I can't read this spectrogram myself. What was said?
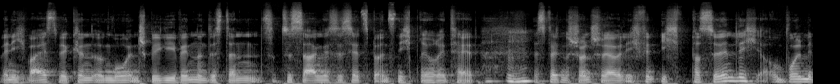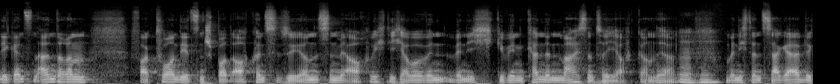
wenn ich weiß, wir können irgendwo ein Spiel gewinnen und das dann zu sagen, das ist jetzt bei uns nicht Priorität. Mhm. Das fällt mir schon schwer, weil ich finde, ich persönlich, obwohl mir die ganzen anderen Faktoren, die jetzt den Sport auch konstituieren, sind mir auch wichtig, aber wenn, wenn ich gewinnen kann, dann mache ich es natürlich auch gern. Ja. Mhm. Und wenn ich dann sage, ja, wir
